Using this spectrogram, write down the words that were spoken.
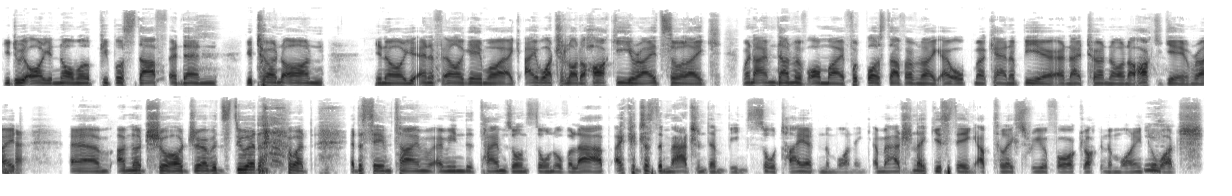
you do all your normal people stuff, and then you turn on you know, your NFL game or like I watch a lot of hockey, right? So like when I'm done with all my football stuff, I'm like, I open a can of beer and I turn on a hockey game, right? um, I'm not sure how Germans do it, but at the same time, I mean, the time zones don't overlap. I could just imagine them being so tired in the morning. Imagine like you're staying up till like three or four o'clock in the morning yeah. to watch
